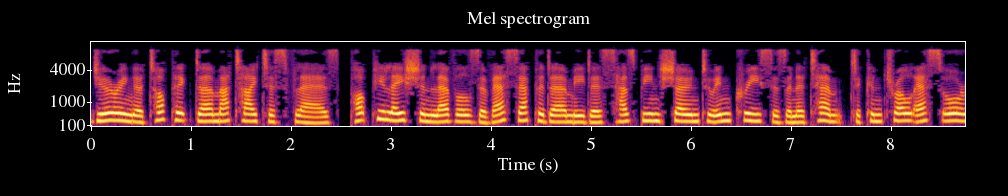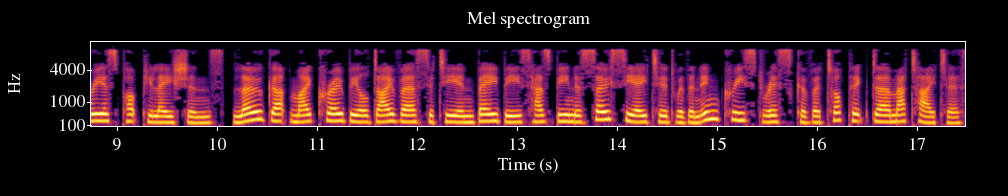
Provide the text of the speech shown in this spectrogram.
During atopic dermatitis flares, population levels of S. epidermidis has been shown to increase as an attempt to control S. aureus populations. Low gut microbial diversity in babies has been associated with an increased risk of atopic dermatitis.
